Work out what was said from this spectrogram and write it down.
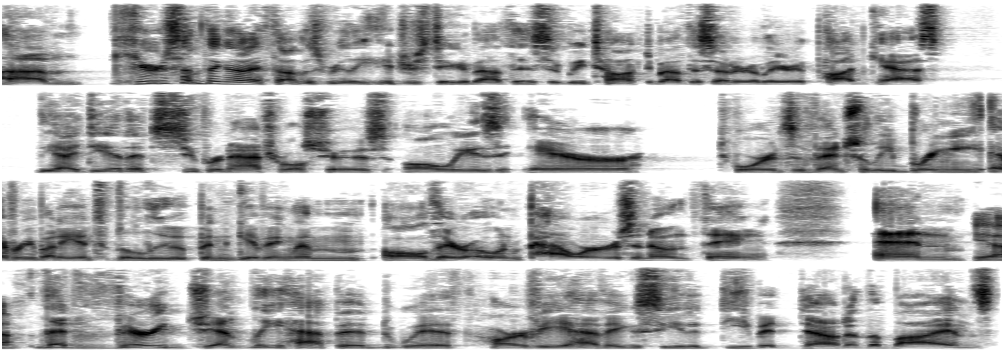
Um, here's something that I thought was really interesting about this, and we talked about this on an earlier podcast. The idea that supernatural shows always err towards eventually bringing everybody into the loop and giving them all their own powers and own thing. And Yeah. that very gently happened with Harvey having seen a demon down in the mines.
